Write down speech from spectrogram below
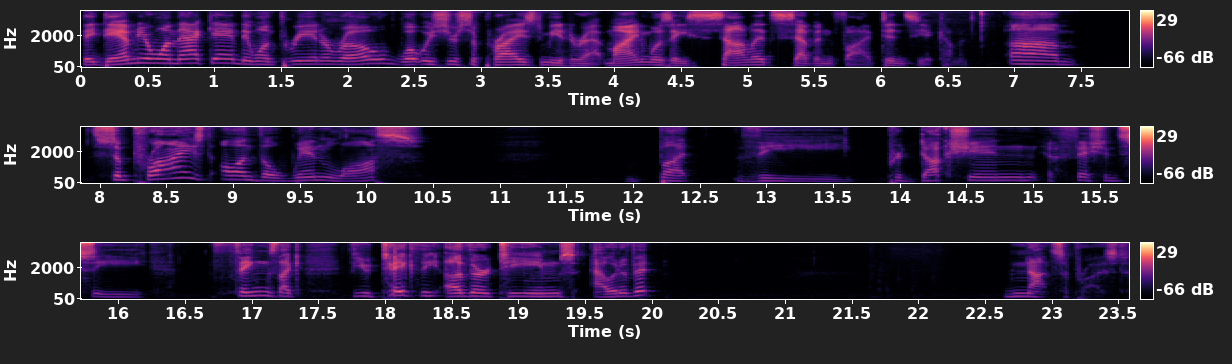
they damn near won that game. They won three in a row. What was your surprised meter at? Mine was a solid 7 5. Didn't see it coming. Um, surprised on the win loss, but the production efficiency, things like if you take the other teams out of it, not surprised.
